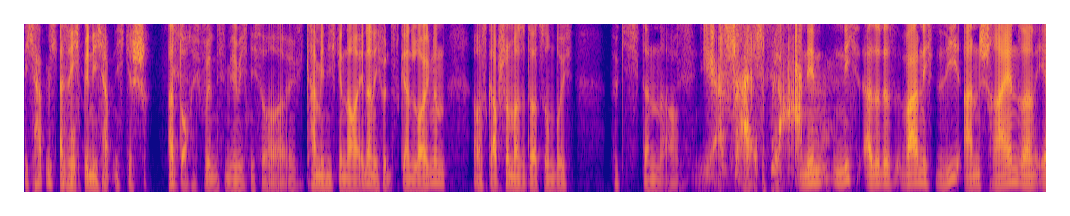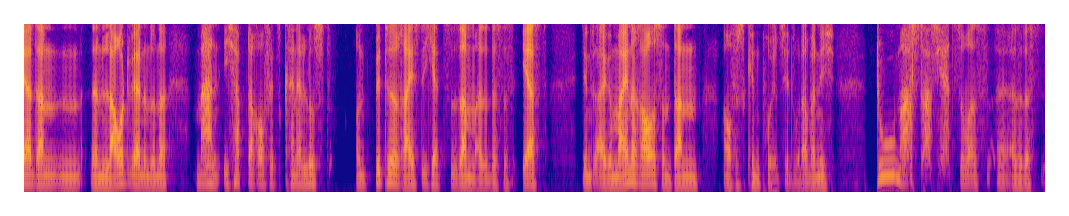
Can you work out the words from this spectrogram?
Ich habe mich Also ich bin, ich habe nicht geschrien. Ah, doch, ich will, nicht- will mich nicht so, ich kann mich nicht genau erinnern. Ich würde es gerne leugnen, aber es gab schon mal Situationen, wo ich wirklich dann auch. Ihr Scheißplan. Nee, nicht, also das war nicht sie anschreien, sondern eher dann ein, ein laut werden im Sinne, Mann, ich habe darauf jetzt keine Lust und bitte reiß dich jetzt zusammen. Also dass es erst ins Allgemeine raus und dann auf das Kind projiziert wurde, aber nicht, du machst das jetzt, sowas. äh, Also das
